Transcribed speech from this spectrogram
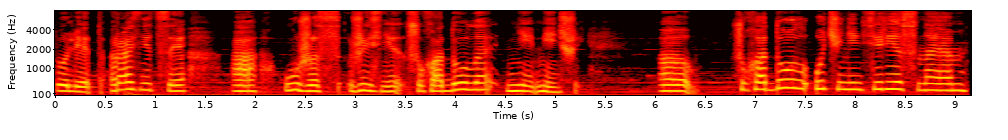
сто лет разницы, а ужас жизни Суходола не меньший. А, Суходол очень интересная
